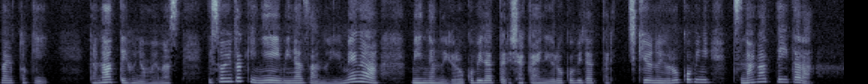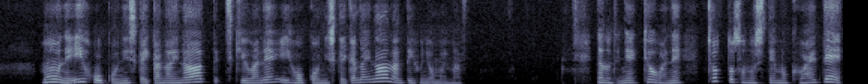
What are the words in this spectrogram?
な時だなっていうふうに思います。でそういう時に皆さんの夢がみんなの喜びだったり社会の喜びだったり地球の喜びにつながっていたらもうねいい方向にしか行かないなって地球はねいい方向にしか行かないななんていうふうに思います。なのでね今日はねちょっとその視点も加えて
